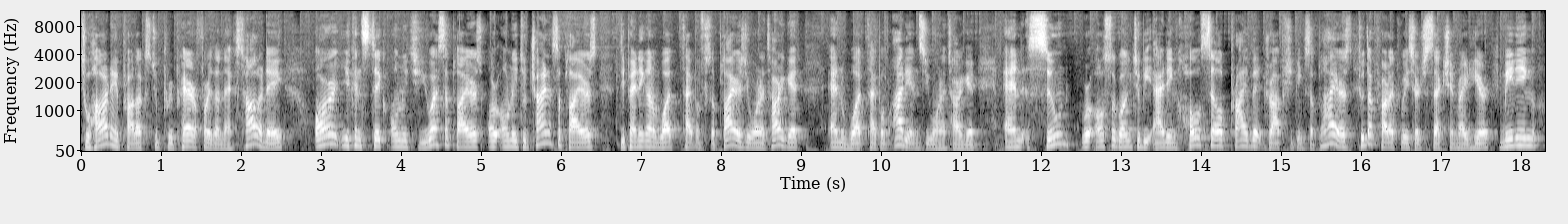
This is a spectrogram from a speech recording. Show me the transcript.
to holiday products to prepare for the next holiday, or you can stick only to US suppliers or only to China suppliers, depending on what type of suppliers you want to target and what type of audience you want to target. And soon, we're also going to be adding wholesale private dropshipping suppliers to the product research section right here, meaning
